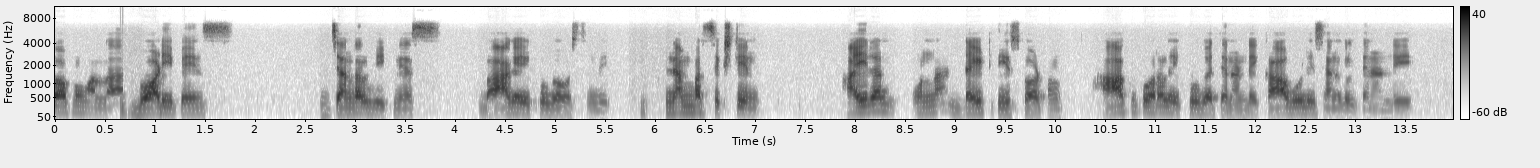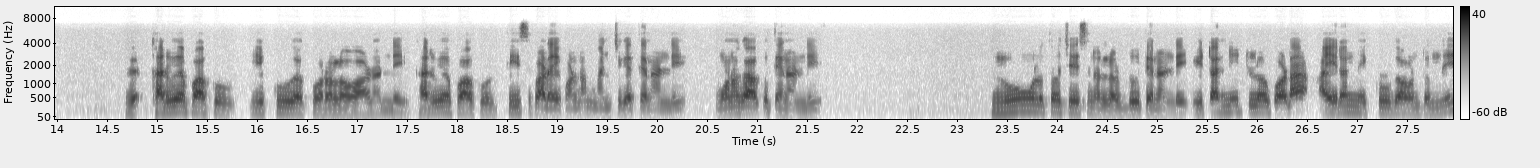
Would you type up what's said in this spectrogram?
లోపం వల్ల బాడీ పెయిన్స్ జనరల్ వీక్నెస్ బాగా ఎక్కువగా వస్తుంది. నెంబర్ సిక్స్టీన్ ఐరన్ ఉన్న డైట్ తీసుకోవటం. ఆకుకూరలు ఎక్కువగా తినండి. కాబూలి శనగలు తినండి. కరివేపాకు ఎక్కువగా కూరలో వాడండి. కరివేపాకు తీసి పడేయకుండా మంచిగా తినండి. మునగాకు తినండి. నూనెలతో చేసిన లడ్డు తినండి. వీటన్నిటిలో కూడా ఐరన్ ఎక్కువగా ఉంటుంది.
